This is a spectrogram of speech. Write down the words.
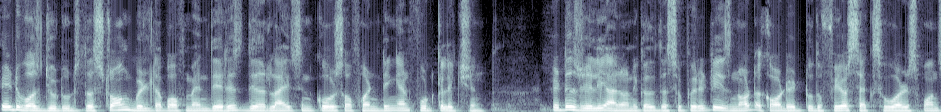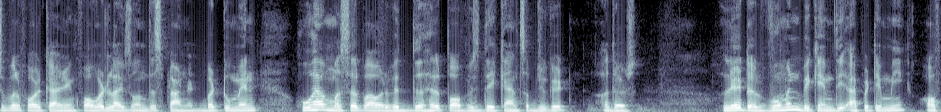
It was due to the strong build-up of men they risked their lives in course of hunting and food collection. It is really ironical the superiority is not accorded to the fair sex who are responsible for carrying forward lives on this planet, but to men who have muscle power with the help of which they can subjugate others. Later, woman became the epitome of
